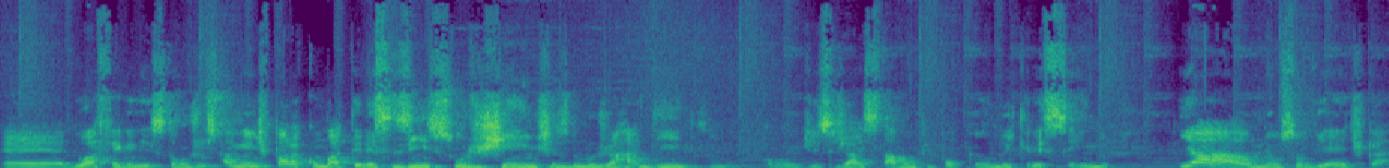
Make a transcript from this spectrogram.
é, do Afeganistão justamente para combater esses insurgentes do Mujahideen, que, como eu disse, já estavam pipocando e crescendo, e a União Soviética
